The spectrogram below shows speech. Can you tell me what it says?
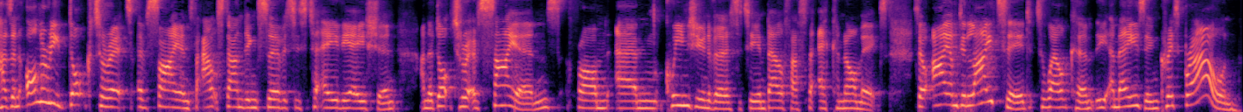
has an honorary doctorate of science for outstanding services to aviation, and a doctorate of science from um, Queen's University in Belfast for economics. So I am delighted to welcome the amazing Chris Browne.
